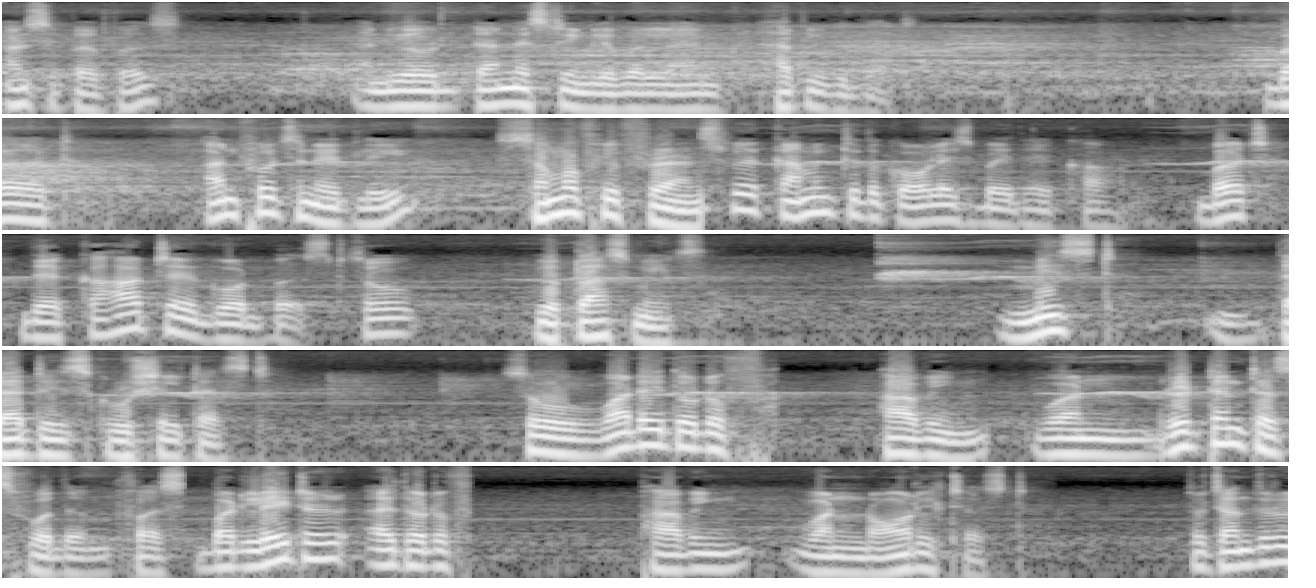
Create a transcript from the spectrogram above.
answer papers and you have done extremely well. I am happy with that. But unfortunately, some of your friends were coming to the college by their car, but their car tire got burst. So your classmates missed that is crucial test. So what I thought of having one written test for them first, but later I thought of having one oral test. So Chandru,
